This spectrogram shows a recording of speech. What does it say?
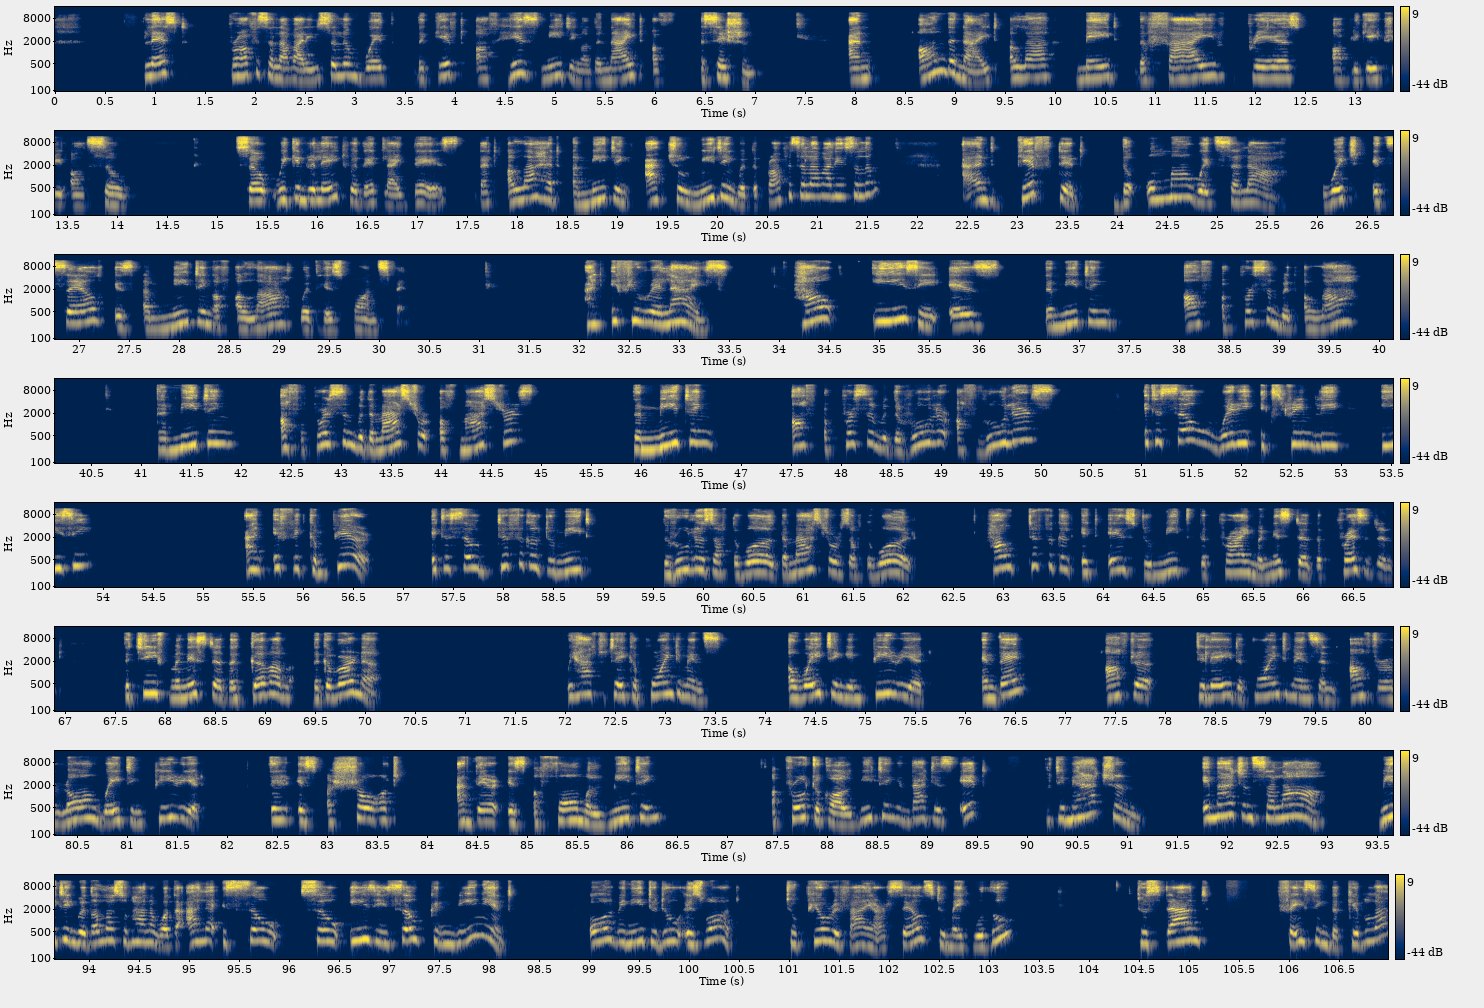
blessed Prophet sallallahu with the gift of his meeting on the night of session. And on the night, Allah made the five prayers obligatory also. So we can relate with it like this, that Allah had a meeting, actual meeting with the Prophet ﷺ and gifted the Ummah with Salah, which itself is a meeting of Allah with his bondsmen. And if you realize how easy is the meeting of a person with Allah the meeting of a person with the master of masters, the meeting of a person with the ruler of rulers. It is so very extremely easy. And if we compare, it is so difficult to meet the rulers of the world, the masters of the world, how difficult it is to meet the prime minister, the president, the chief minister, the, governor, the governor, we have to take appointments, a waiting in period. And then after delayed appointments and after a long waiting period, there is a short and there is a formal meeting, a protocol meeting, and that is it. But imagine, imagine Salah, meeting with Allah subhanahu wa ta'ala is so, so easy, so convenient. All we need to do is what? To purify ourselves, to make wudu, to stand facing the Qibla,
